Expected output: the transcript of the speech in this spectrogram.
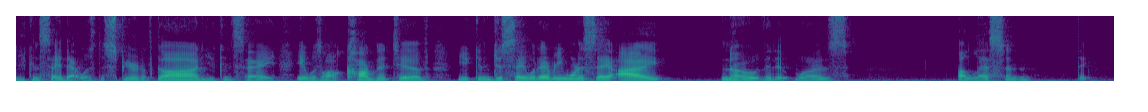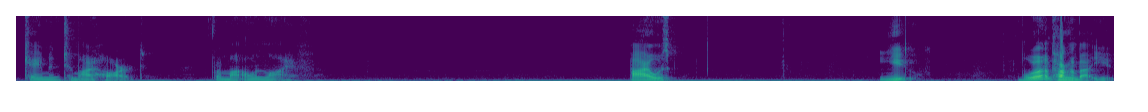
You can say that was the Spirit of God. You can say it was all cognitive. You can just say whatever you want to say. I know that it was a lesson that came into my heart from my own life. I was you. We're not talking about you.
